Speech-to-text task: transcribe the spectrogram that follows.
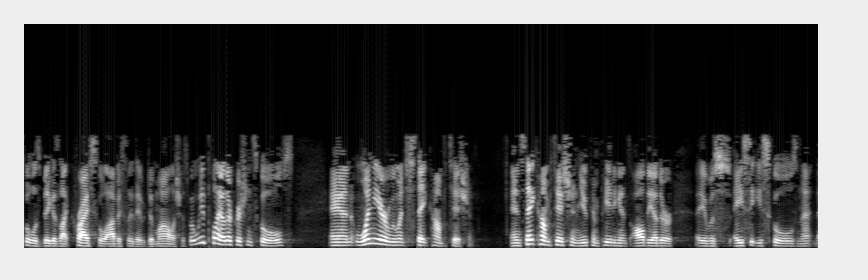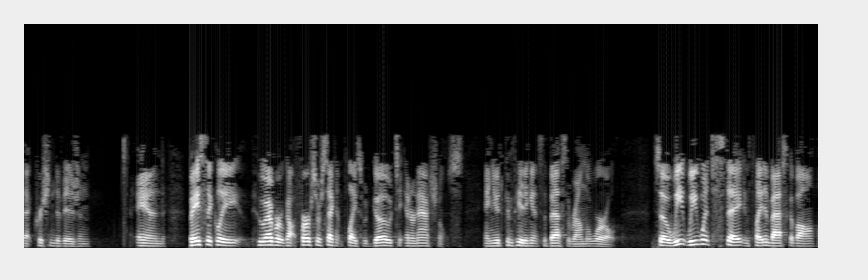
school as big as like Christ School, obviously they would demolish us. But we'd play other Christian schools. And one year we went to state competition. And state competition, you compete against all the other, it was ACE schools and that, that Christian division. And basically, whoever got first or second place would go to internationals and you'd compete against the best around the world. So we, we went to state and played in basketball,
